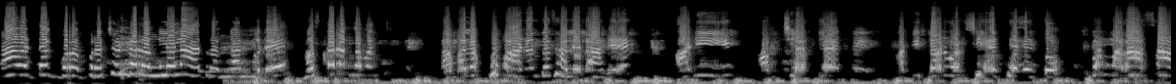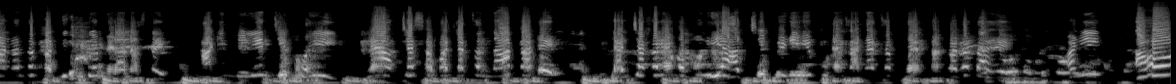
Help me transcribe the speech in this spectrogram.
काय वाटतं? प्रचंड रंगलेला आहात रंगांमध्ये. मस्त रंगमंच म्हणजे आम्हाला खूप आनंद झालेला आहे. आणि आमची दरवर्षी येथे येतो. पण मला असा आनंद कधी कुठे मिळालाच नाही. आणि मिलिंदची भोई हे आमच्या समाजाचं नाक आहे. त्यांच्याकडे बघून ही आजची पिढी ही पुढे जाण्याचा प्रयत्न करत आहे. आणि अहो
